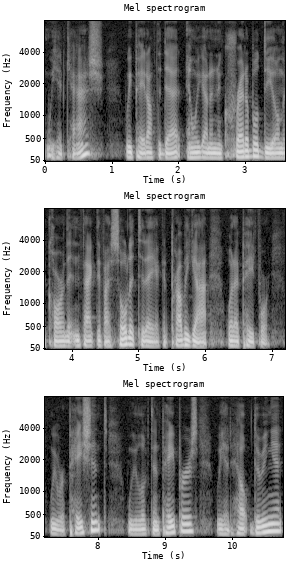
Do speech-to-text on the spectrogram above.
We had cash, we paid off the debt, and we got an incredible deal on the car that, in fact, if I sold it today, I could probably got what I paid for. We were patient, we looked in papers, we had help doing it,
